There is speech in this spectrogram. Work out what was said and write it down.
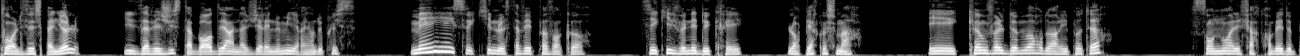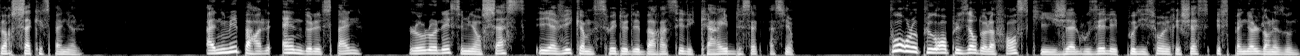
Pour les Espagnols, ils avaient juste abordé un navire ennemi rien de plus. Mais ce qu'ils ne savaient pas encore, c'est qu'ils venaient de créer leur pire cauchemar. Et comme Voldemort dans Harry Potter, son nom allait faire trembler de peur chaque Espagnol. Animé par une haine de l'Espagne, l'Olonais se mit en chasse et avait comme souhait de débarrasser les Caraïbes de cette nation. Pour le plus grand plaisir de la France qui jalousait les positions et richesses espagnoles dans la zone.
